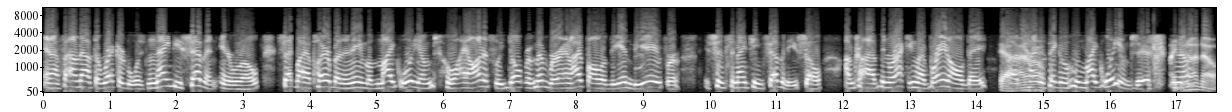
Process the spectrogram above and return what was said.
and I found out the record was 97 in a row, set by a player by the name of Mike Williams, who I honestly don't remember, and I followed the NBA for since the 1970s. So I'm try- I've been racking my brain all day Yeah, uh, trying know. to think of who Mike Williams is. You I know? do not know.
